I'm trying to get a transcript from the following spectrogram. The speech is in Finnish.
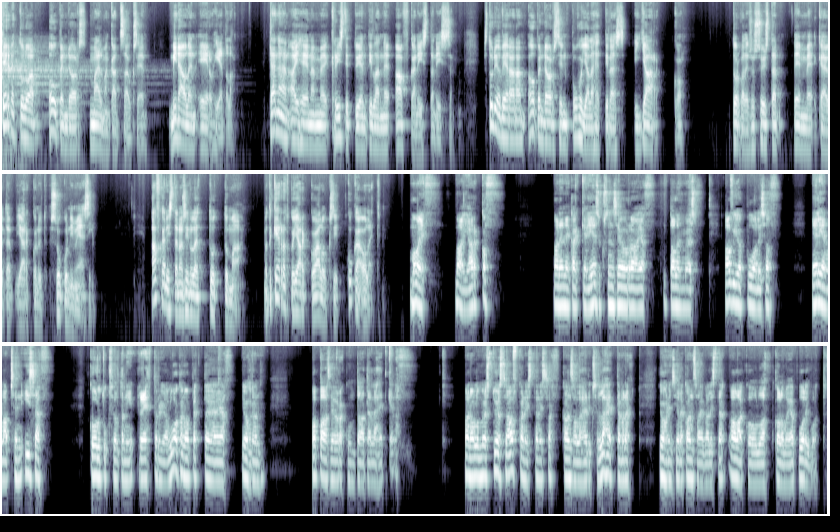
Tervetuloa Open Doors maailmankatsaukseen. Minä olen Eero Hietola. Tänään aiheenamme kristittyjen tilanne Afganistanissa. Studiovieraana Open Doorsin puhujalähettiläs Jarkko. Turvallisuussyistä emme käytä Jarkko nyt sukunimeäsi. Afganistan on sinulle tuttu maa, mutta kerrotko Jarkko aluksi, kuka olet? Moi, mä oon Jarkko. Mä olen ennen kaikkea Jeesuksen seuraaja, mutta olen myös aviopuoliso, neljän lapsen isä, koulutukseltani rehtori ja luokanopettaja ja johdan vapaa-seurakuntaa tällä hetkellä. Olen ollut myös työssä Afganistanissa kansanlähetyksen lähettämänä. Johdin siellä kansainvälistä alakoulua kolme ja puoli vuotta.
